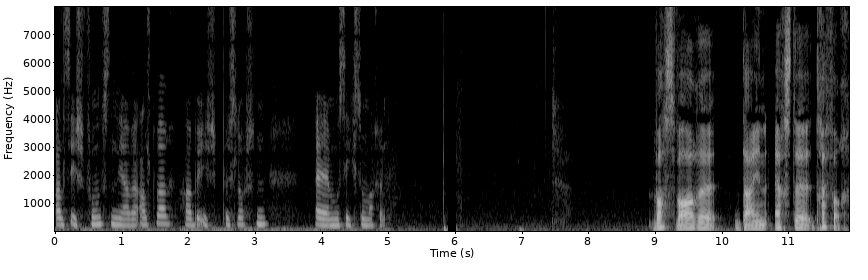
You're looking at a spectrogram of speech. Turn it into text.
Als ich 15 Jahre alt war, habe ich beschlossen, äh, Musik zu machen. Was war dein erster Treffer?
